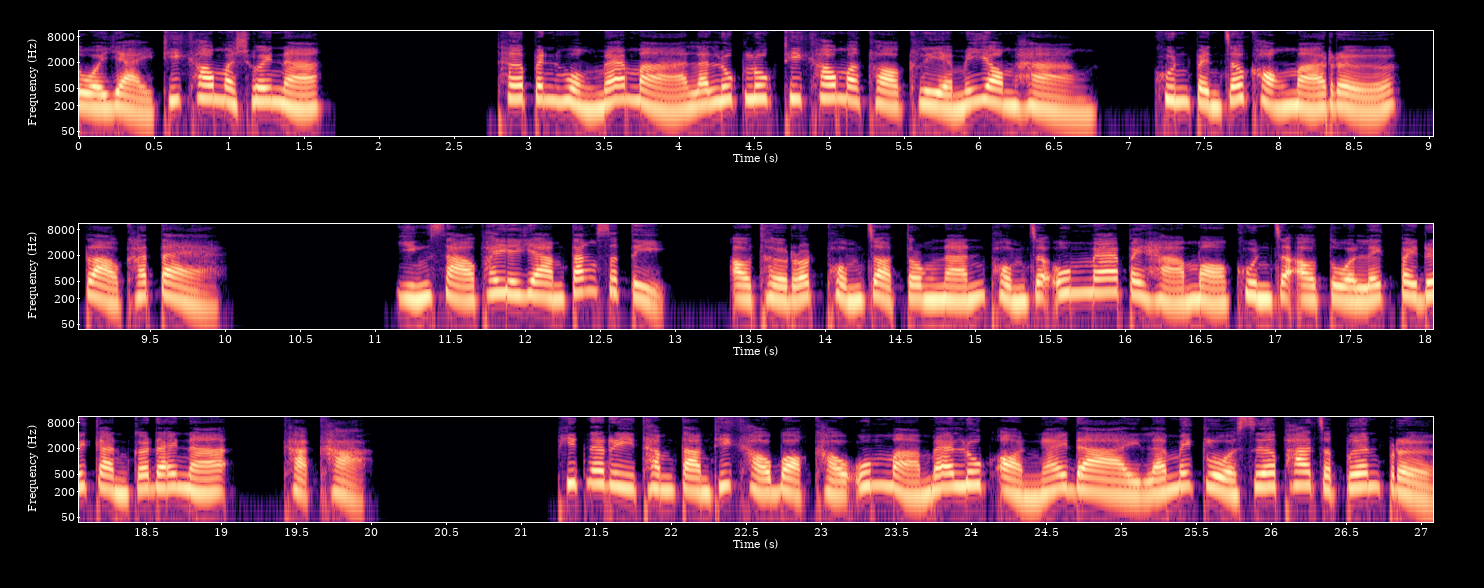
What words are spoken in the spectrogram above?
ตัวใหญ่ที่เข้ามาช่วยนัก เธอเป็นห่วงแม่หมาและลูกๆที่เข้ามาคลอเคลียไม่ยอมห่าง คุณเป็นเจ้าของหมาเหรอ เปล่าคะแต่ หญิงสาวพยายามตั้งสติ เอาเธอรถผมจอดตรงนั้น ผมจะอุ้มแม่ไปหาหมอคุณจะเอาตัวเล็กไปด้วยกันก็ได้นะ ค่ะค่ะ พิษนรีทำตามที่เขาบอกเขาอุ้มหมาแม่ลูกอ่อนง่ายดาย และไม่กลัวเสื้อผ้าจะเปื้อนเปรอะ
